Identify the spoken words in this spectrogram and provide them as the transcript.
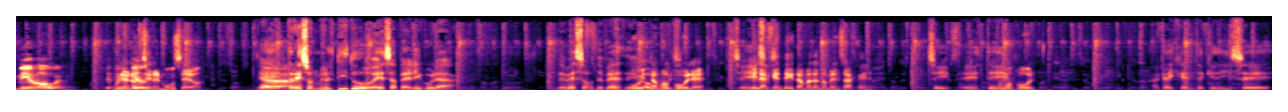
Mío es Owen. Una noche en el museo. Ya, tres son multitud, esa película. The Best of the Best de Uy, Owen estamos Wilson. full, ¿eh? Sí, ¿Es la sí, gente que está mandando mensajes? Sí, este, Estamos full. acá hay gente que dice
